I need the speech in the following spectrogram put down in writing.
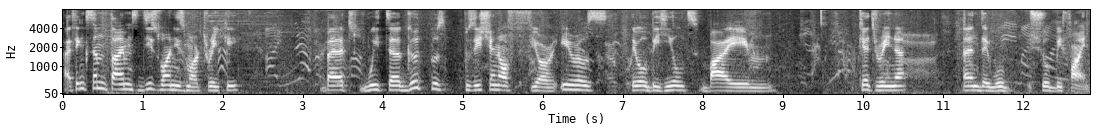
I think sometimes this one is more tricky, but with a good pos position of your heroes, they will be healed by um, Katarina and they will should be fine.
